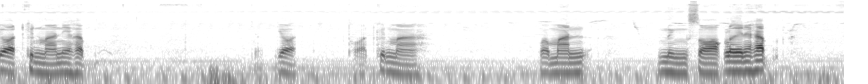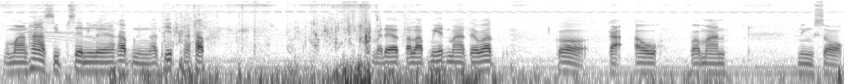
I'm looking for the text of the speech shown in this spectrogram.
ยอดขึ้นมาเนี่ยครับยอด ถอดขึ้นมา ประมาณหนึ่งศอกเลยนะครับ ประมาณ 50 เซนเลยนะครับหนึ่งอาทิตย์นะครับ ไม่ได้เอาตลับเมตรมาแต่ว่าก็กะเอาประมาณ1ศอก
